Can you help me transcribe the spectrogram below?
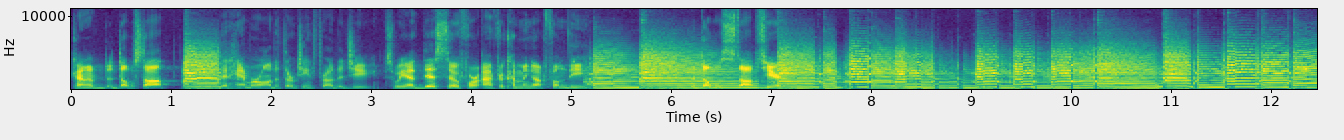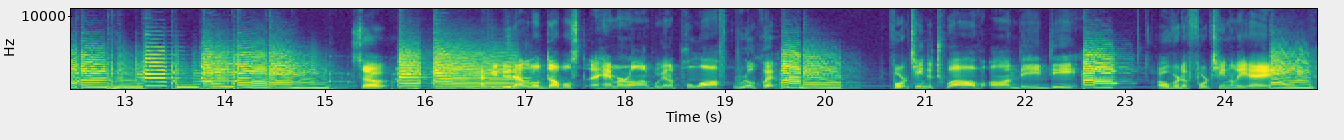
kind of a double stop, then hammer on the 13th fret of the G. So we have this so far after coming up from the, the double stops here. So after you do that little double uh, hammer on, we're gonna pull off real quick 14 to 12 on the D over to 14 on the A.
